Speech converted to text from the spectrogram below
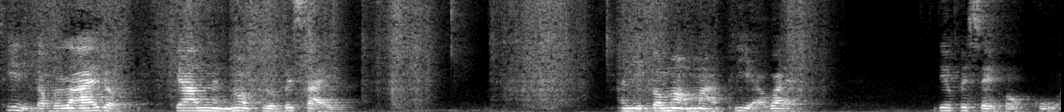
ซีนกับร้ายดอกจานหนึ่งเนาะเผื่อไปใส่ อันนี้ก็มามาที่เอาไว้ เดี๋ยวไปใส่ข้าวคั่ว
